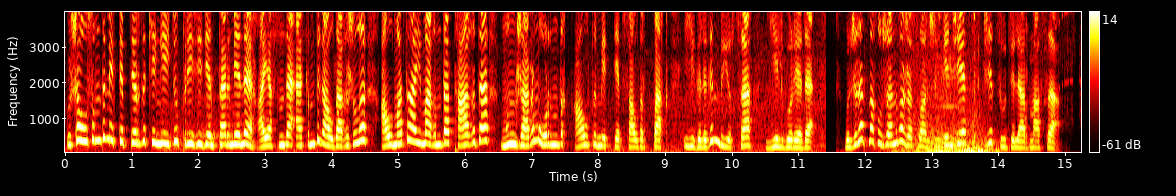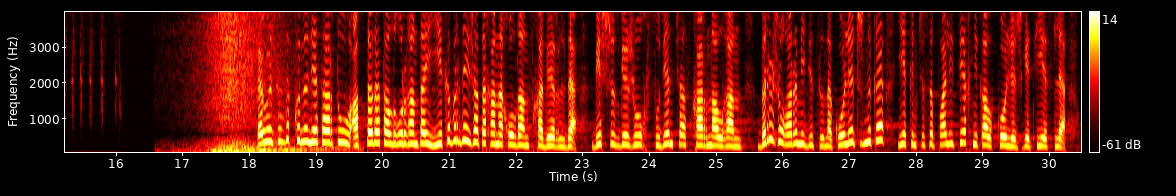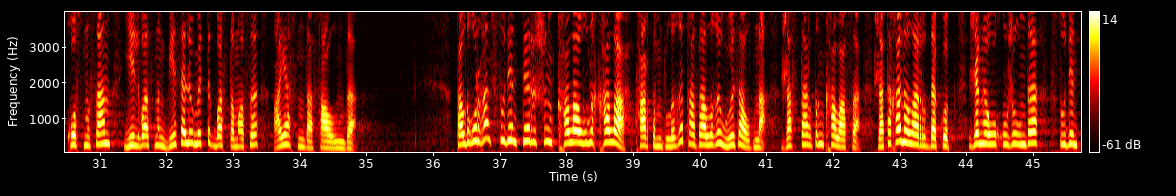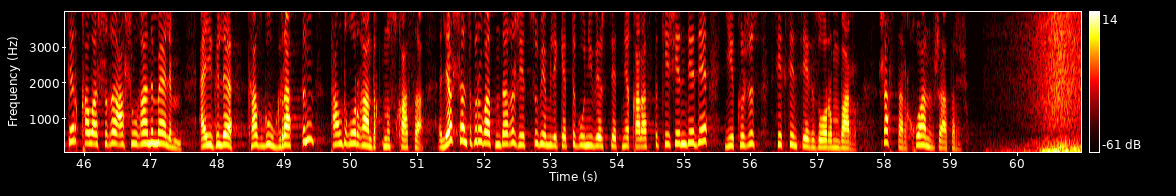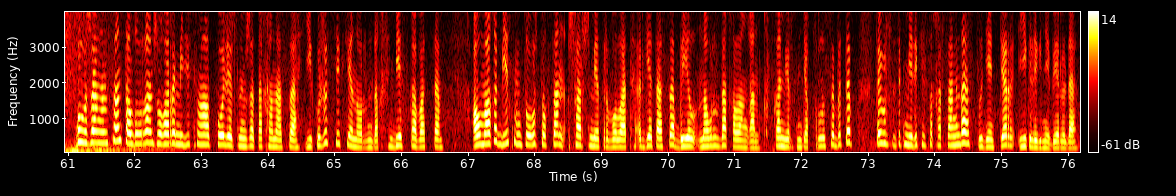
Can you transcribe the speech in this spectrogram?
Үш ауысымды мектептерді кеңейту президент пәрмені аясында әкімдік алдағы жылы алматы аймағында тағы да мың жарым орындық алты мектеп салдыртпақ. Игілігін бұйыртса ел көреді. Гүлжанат мақұлжанова жасұлан шілгенже жетісу телеарнасы. Тәуелсіздік күніне тарту аптада Талдықорғанда екі бірдей жатақхана қолданысқа берілді. 500-ге жуық студент жасқа арналған. Бірі жоғары медицина колледжінікі, екіншісі политехникалық колледжге тиесілі. Қос нысан елбасының бес әлеуметтік бастамасы аясында салынды. Талдықорған студенттер үшін қалаулы қала, тартымдылығы, тазалығы өз алдына. Жастардың қаласы, жатақханалары да көп. Жаңа оқу жылында студенттер қалашығы ашылғаны мәлім. Әйгілі Казгуградтың Талдықорғандық нұсқасы. Ілияс Жансүгіров атындағы Жетісу мемлекеттік университетіне қарасты кешенде де 288 орын бар. Жастар қуанып жатыр. Бұл жаңа нысан Талдықорған жоғары медициналық колледжінің жатақханасы 280 орындық 5 қабатты. Аумағы 5990 шаршы метр болады. Іргетасы биыл наурызда қаланған қысқа мерзімде құрылысы бітіп, тәуелсіздік мерекесі қарсаңында студенттер игілігіне берілді.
